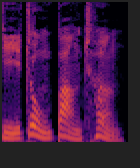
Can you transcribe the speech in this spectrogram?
体重磅秤。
